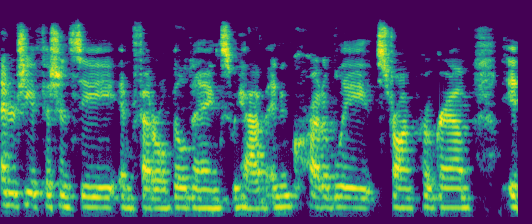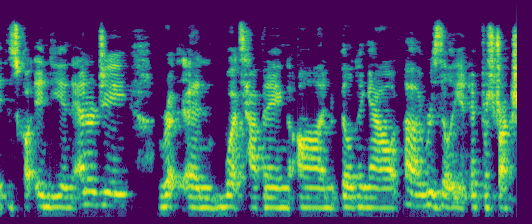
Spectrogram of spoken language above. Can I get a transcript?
energy efficiency in federal buildings. We have an incredibly strong program. It's called indian energy and what's happening on building out uh, resilient infrastructure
